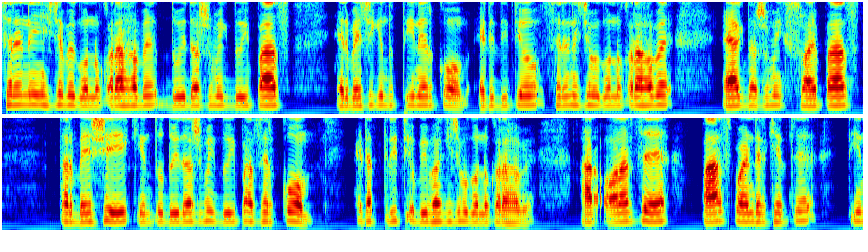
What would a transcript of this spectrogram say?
শ্রেণি হিসেবে গণ্য করা হবে। দুই দশমিক দুই পাঁচ এর বেশি কিন্তু তিনের কম। এটি দ্বিতীয় শ্রেণি হিসেবে গণ্য করা হবে। এক দশমিক ছয় পাঁচ তার বেশি, কিন্তু দুই দশমিক দুই পাঁচের কম। এটা তৃতীয় বিভাগ হিসেবে গণ্য করা হবে। আর অনার্সে পাঁচ পয়েন্টের ক্ষেত্রে তিন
